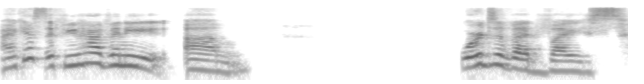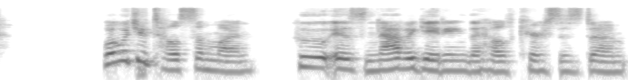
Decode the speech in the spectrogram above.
I guess if you have any um words of advice, what would you tell someone who is navigating the healthcare system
